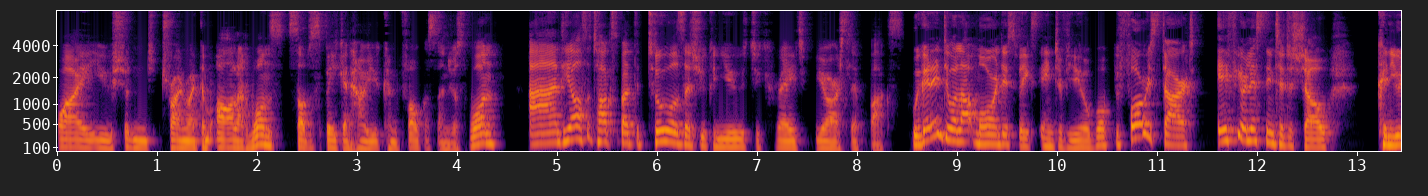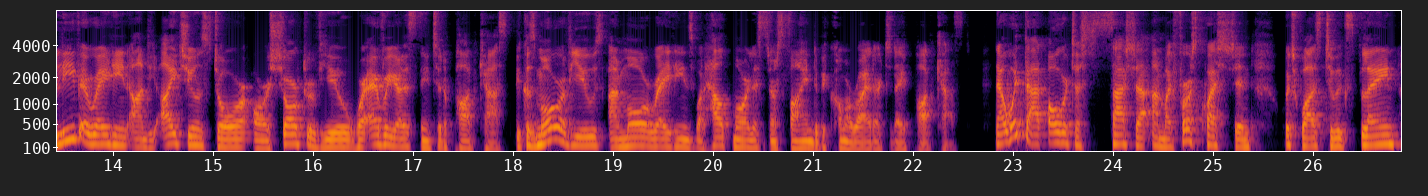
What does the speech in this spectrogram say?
why you shouldn't try and write them all at once, so to speak, and how you can focus on just one. And he also talks about the tools that you can use to create your slipbox. We get into a lot more in this week's interview, but before we start, if you're listening to the show, can you leave a rating on the iTunes store or a short review wherever you're listening to the podcast? Because more reviews and more ratings will help more listeners find the Become a Writer Today podcast. Now, with that, over to Sascha and my first question, which was to explain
